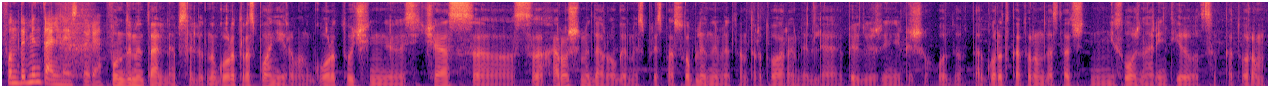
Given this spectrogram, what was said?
Фундаментальная история. Фундаментальная, абсолютно. Город распланирован, город очень сейчас э, с хорошими дорогами, с приспособленными там тротуарами для передвижения пешеходов, да, город, в котором достаточно несложно ориентироваться ориентироваться, в котором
